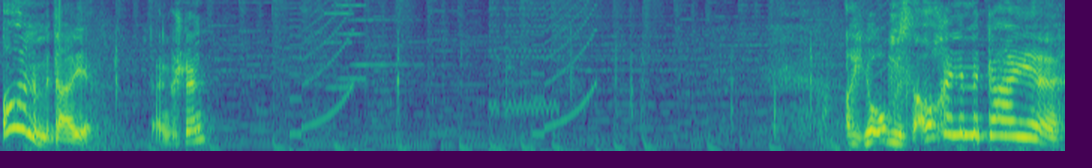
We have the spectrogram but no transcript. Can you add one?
Oh, eine Medaille. Dankeschön. Oh, hier oben ist auch eine Medaille.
